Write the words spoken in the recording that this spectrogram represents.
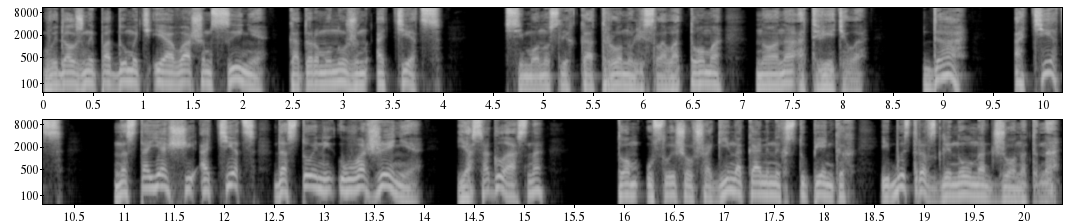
Вы должны подумать и о вашем сыне, которому нужен отец». Симону слегка тронули слова Тома, но она ответила. «Да, отец. Настоящий отец, достойный уважения. Я согласна». Том услышал шаги на каменных ступеньках и быстро взглянул на Джонатана.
